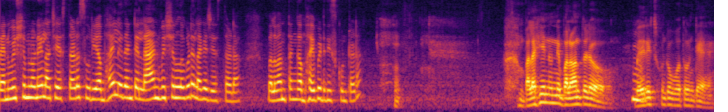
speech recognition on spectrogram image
పెన్ విషయంలోనే ఇలా చేస్తాడా సూర్యాభాయ్? లేదంటే ల్యాండ్ విషయంలో కూడా ఇలాగే చేస్తాడా? బలవంతంగా భయపెట్టి తీసుకుంటాడా? బలహీనుని బలవంతుడు బెదిరించుకుంటూ పోతుంటే.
